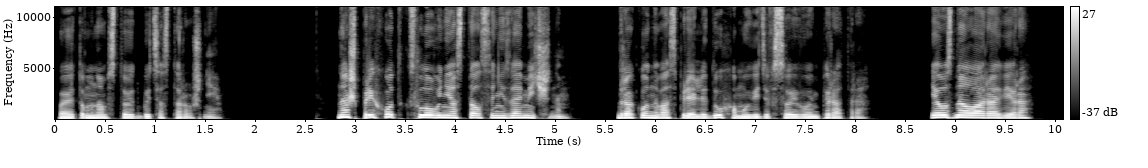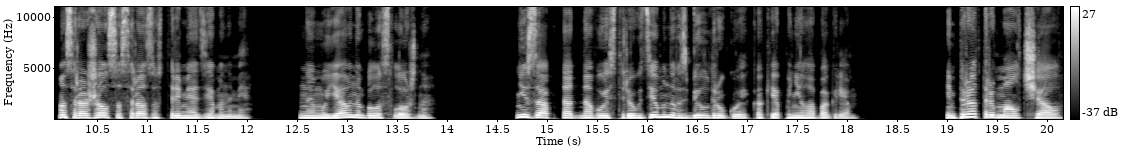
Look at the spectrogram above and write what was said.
поэтому нам стоит быть осторожнее. Наш приход, к слову, не остался незамеченным. Драконы воспряли духом, увидев своего императора. Я узнала Равера. Он сражался сразу с тремя демонами, но ему явно было сложно. Внезапно одного из трех демонов сбил другой, как я поняла Багрем. Император молчал,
